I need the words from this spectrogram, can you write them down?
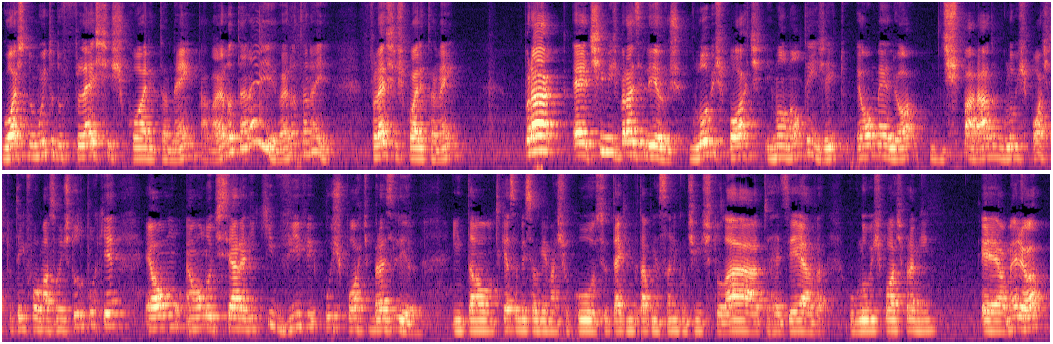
Gosto muito do Flash Score também, tá? Vai anotando aí, vai anotando aí. Flash Score também. Para é, times brasileiros, Globo Esporte, irmão, não tem jeito, é o melhor disparado. Globo Esporte, tu tem informação de tudo porque é um, é um noticiário ali que vive o esporte brasileiro. Então, tu quer saber se alguém machucou, se o técnico está pensando em um time titular, tu reserva. O Globo Esporte, para mim, é o melhor.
